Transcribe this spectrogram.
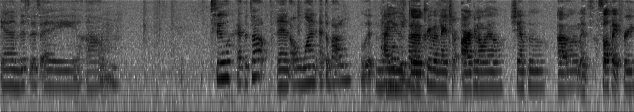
And this is a um, two at the top and a one at the bottom with I use the Cream of Nature Argan Oil shampoo. Um, it's sulfate free.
